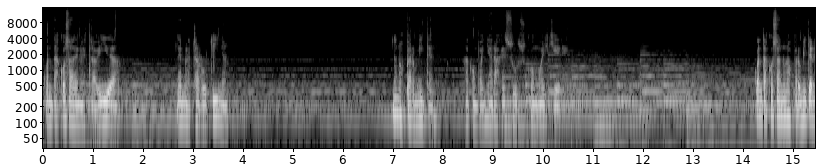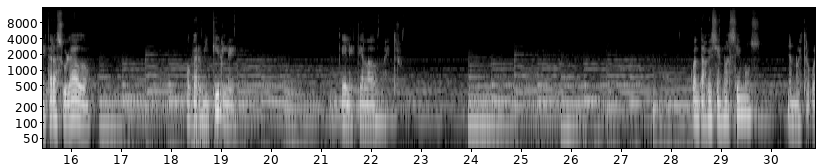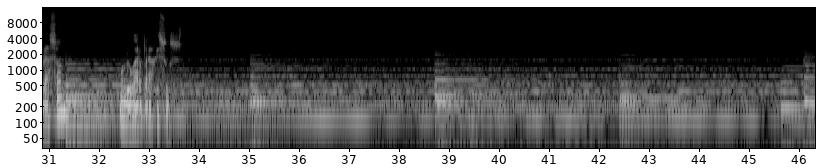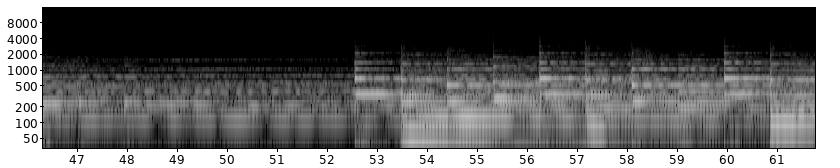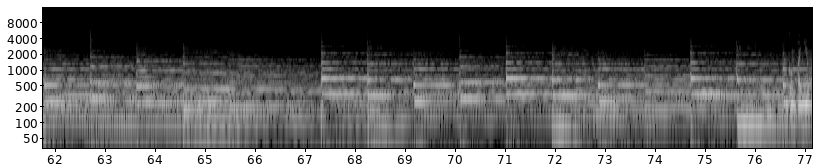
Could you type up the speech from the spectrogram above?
Cuántas cosas de nuestra vida, de nuestra rutina, no nos permiten acompañar a Jesús como Él quiere. Cuántas cosas no nos permiten estar a su lado o permitirle que Él esté al lado nuestro. ¿Cuántas veces no hacemos en nuestro corazón un lugar para Jesús?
